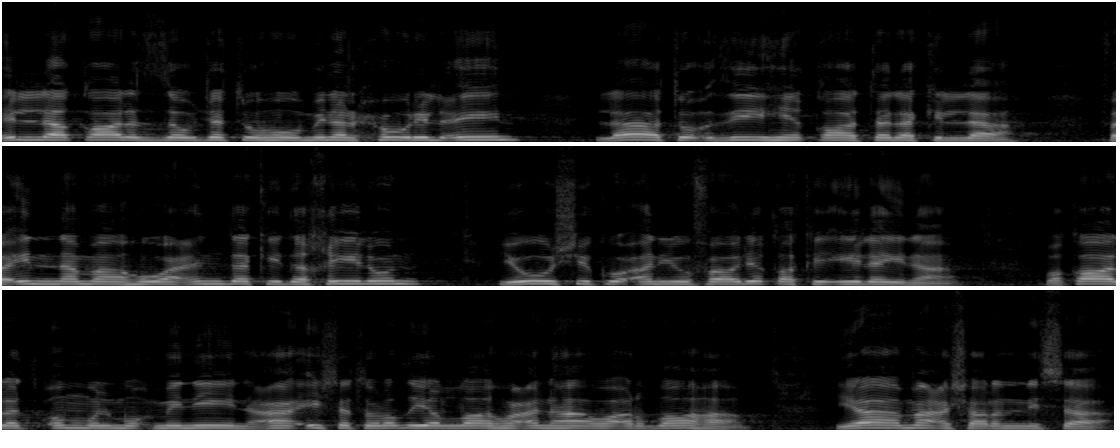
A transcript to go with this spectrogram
إلا قالت زوجته من الحور العين لا تؤذيه قاتلك الله فإنما هو عندك دخيل يوشك أن يفارقك إلينا. وقالت أم المؤمنين عائشة رضي الله عنها وأرضاها يا معشر النساء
